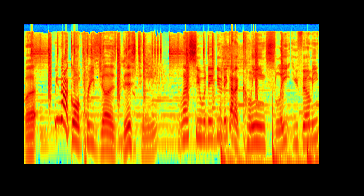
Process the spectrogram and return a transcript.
But we not gonna prejudge this team. Let's see what they do. They got a clean slate, you feel me?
